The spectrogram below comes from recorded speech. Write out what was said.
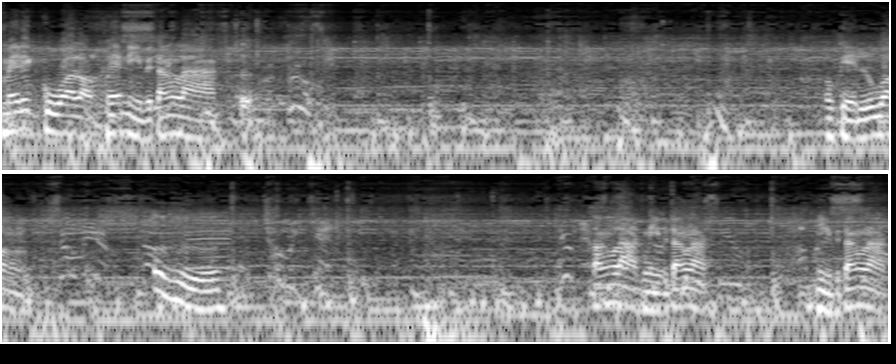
ไม่ได้กลัวหรอกแค่หนีไปตั้งหลากเออโอเคล่วงเออ ตั้งหลักหนีไปตั้งหลักหนีไปตั้งหลัก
